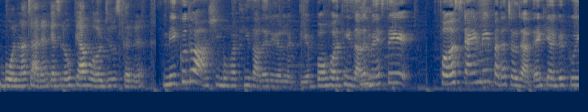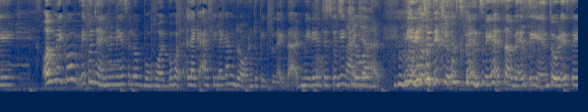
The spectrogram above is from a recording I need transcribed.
बोलना चाह रहे हैं कैसे लोग क्या वर्ड यूज़ कर रहे हैं। मेरे को तो आशी बहुत ही ज़्यादा रियल लगती है बहुत ही ज़्यादा। मैं से फ़र्स्ट टाइम में पता चल जाता है कि अगर कोई और मेरे को मेरे को जेन्यूनली ऐसे लोग बहुत बहुत like I feel like I am drawn to people like that मेरे जितने भी क्लोज मेरे जितने क्लोज फ्रेंड्स भी हैं सब ऐसे ही हैं. थोड़े से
